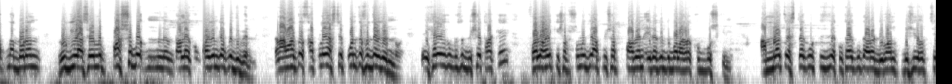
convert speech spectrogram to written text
আপনার ধরেন রুগী আসে হলো পাঁচশো তাহলে কয়জনকে আপনি দিবেন? কারণ আমার তো সাপ্লাই আসছে পঞ্চাশ হাজারের জন্য। এখানে এরকম কিছু বিষয় থাকে। ফলে হয় কি, সবসময় যে আপনি সব পাবেন, এটা কিন্তু বলা খুব মুশকিল। আমরা চেষ্টা করতেছি যে কোথায় কোথায় আরও ডিমান্ড বেশি হচ্ছে,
